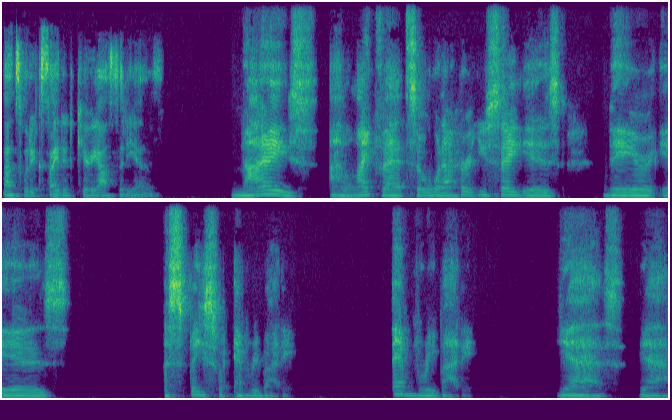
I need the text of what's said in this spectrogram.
that's what excited curiosity is. Nice. I like that. So what I heard you say is there is a space for everybody. Everybody. Yes. Yeah.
